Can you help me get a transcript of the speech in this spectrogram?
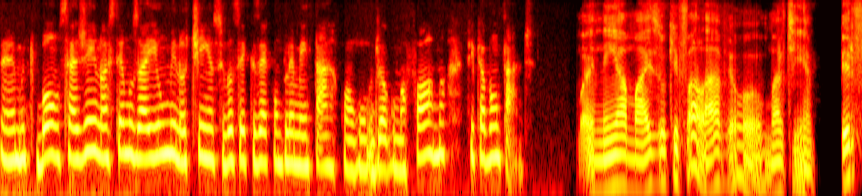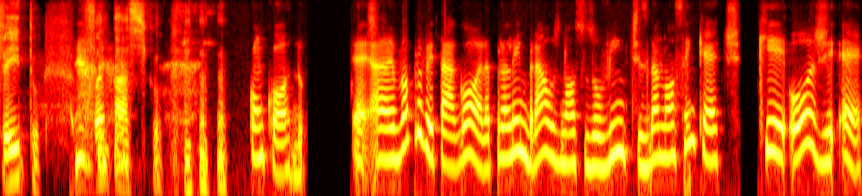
É muito bom, Serginho. Nós temos aí um minutinho. Se você quiser complementar com algum, de alguma forma, fique à vontade. Nem há mais o que falar, viu, Martinha? Perfeito, fantástico. Concordo. É, eu vou aproveitar agora para lembrar os nossos ouvintes da nossa enquete, que hoje é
